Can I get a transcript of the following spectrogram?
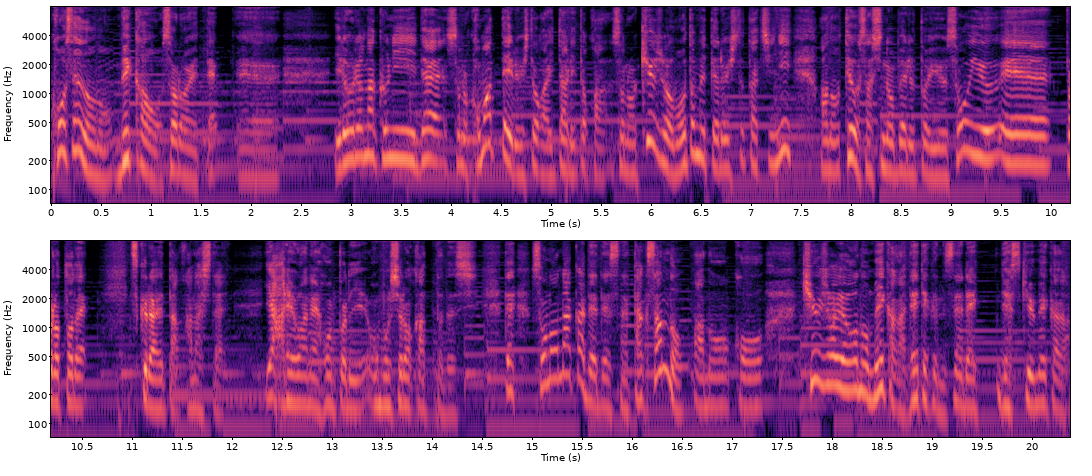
高性能のメカを揃えて、えーいろいろな国でその困っている人がいたりとかその救助を求めてる人たちにあの手を差し伸べるというそういう、えー、プロットで作られた話で。いやあれはね本当に面白かったですし。でその中でですねたくさんのあのこう救助用のメカが出てくるんですね。レスキューメカが。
